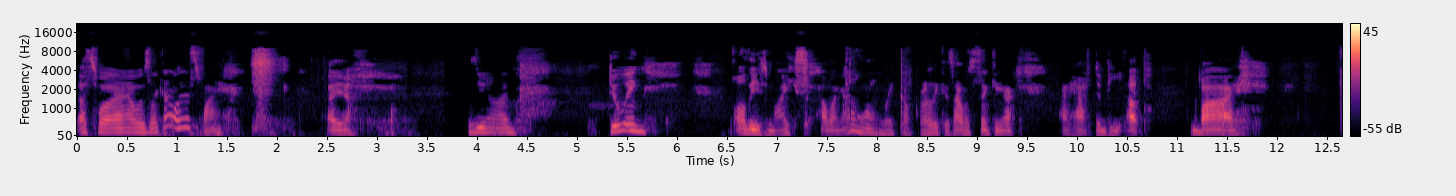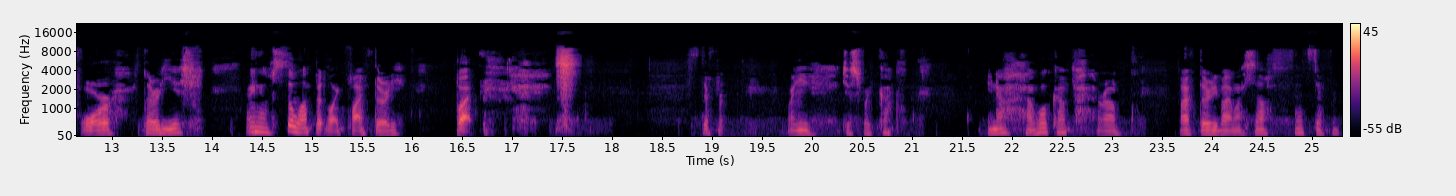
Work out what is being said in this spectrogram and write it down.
that's why I was like, oh, that's fine. I, uh, you know, I'm doing all these mics. I'm like, I don't want to wake up early because I was thinking I, I have to be up by 4.30 ish. I mean, I'm still up at like 5.30, but it's different when you just wake up. You know, I woke up around 5.30 by myself. That's different.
